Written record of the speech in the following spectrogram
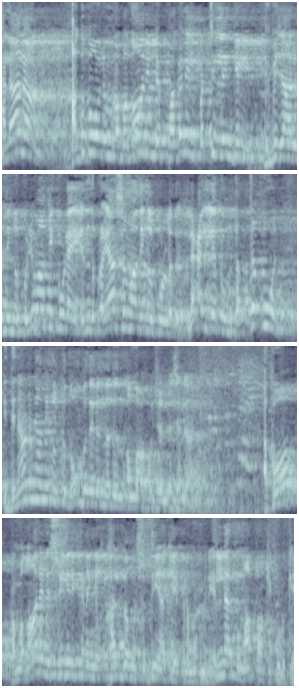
ഹലാലാണ്. അതുപോലും റമദാനിന്റെ പകലിൽ പറ്റില്ലെങ്കിൽ വ്യഭിചാരം നിങ്ങൾക്ക് ഒഴിവാക്കിക്കൂടെ? എന്ത് പ്രയാസമാ നിങ്ങൾക്കുള്ളത്? ലഅല്ലക്കും തത്തഖൂൻ. ഇതിനാണ് ഞാൻ നിങ്ങൾക്ക് നോമ്പ് തരുന്നത് അള്ളാഹു അപ്പോ റമദാനിനെ സ്വീകരിക്കണമെങ്കിൽ കൽബങ്ങ് ശുദ്ധിയാക്കിയേക്കണം എല്ലാവർക്കും മാപ്പാക്കി കൊടുക്കേ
